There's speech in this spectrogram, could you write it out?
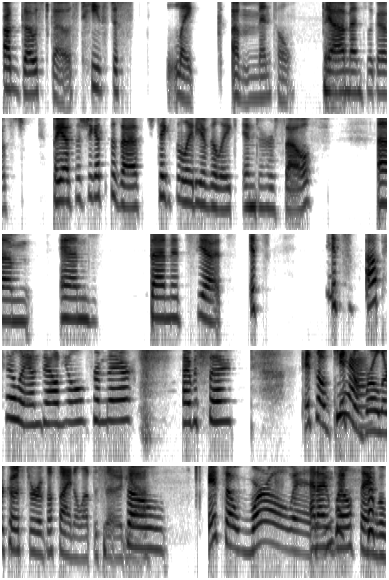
a ghost ghost. He's just like a mental. Yeah, a mental ghost. But yeah, so she gets possessed. She takes the Lady of the Lake into herself. Um and then it's yeah, it's it's it's uphill and downhill from there, I would say. It's a it's a roller coaster of a final episode. so It's a whirlwind. and I will say well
